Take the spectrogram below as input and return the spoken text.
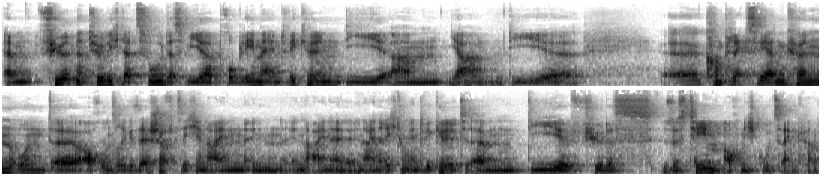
ähm, führt natürlich dazu, dass wir Probleme entwickeln, die, ähm, ja, die äh, komplex werden können und äh, auch unsere Gesellschaft sich in, ein, in, in, eine, in eine Richtung entwickelt, ähm, die für das System auch nicht gut sein kann.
